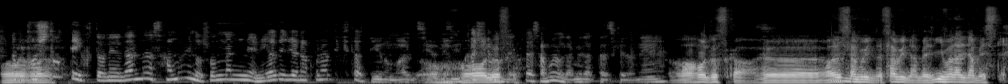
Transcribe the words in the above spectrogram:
年取っていくとね、だんだん寒いのそんなにね、苦手じゃなくなってきたっていうのもあるんですよね。あ昔は絶対寒いのダメだったんですけどね。あ、本当ですか？へえ。私寒いんだ、寒いんだめ、未だにダメですね。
